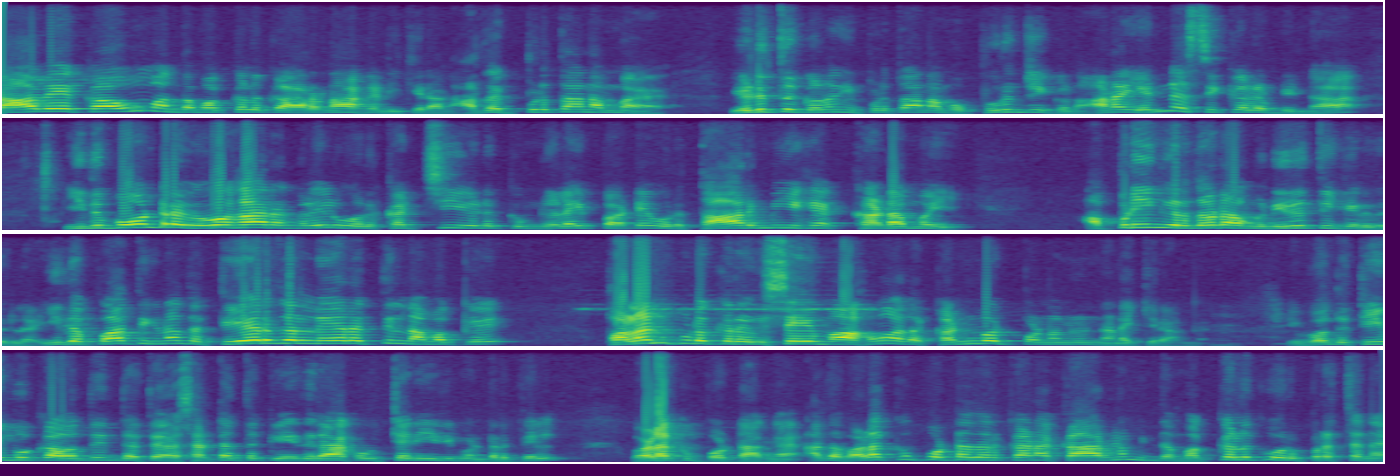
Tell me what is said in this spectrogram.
தாவேக்காவும் அந்த மக்களுக்கு அரணாக நிற்கிறாங்க அதை இப்படித்தான் நம்ம எடுத்துக்கணும் இப்படித்தான் நம்ம புரிஞ்சுக்கணும். ஆனால் என்ன சிக்கல் அப்படின்னா இது போன்ற விவகாரங்களில் ஒரு கட்சி எடுக்கும் நிலைப்பாட்டை ஒரு தார்மீக கடமை அப்படிங்கிறதோட அவங்க நிறுத்திக்கிறது இல்லை. இதை பார்த்தீங்கன்னா அந்த தேர்தல் நேரத்தில் நமக்கு பலன் கொடுக்குற விஷயமாகவும் அதை கன்வெர்ட் பண்ணணும்னு நினைக்கிறாங்க. இப்போ வந்து திமுக வந்து இந்த த- சட்டத்துக்கு எதிராக உச்சநீதிமன்றத்தில் வழக்கு போட்டாங்க. அந்த வழக்கு போட்டதற்கான காரணம் இந்த மக்களுக்கு ஒரு பிரச்சனை.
